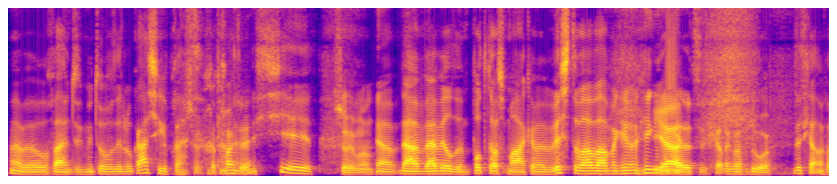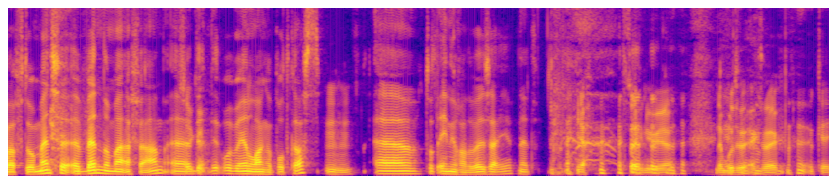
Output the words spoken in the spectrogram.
Ehm, we hebben wel 25 minuten over de locatie gepraat. Zo, gaat hard, hè? Shit. Sorry man. Ja, nou, wij wilden een podcast maken en we wisten waar we aan gingen gingen Ja, dat, gaat nog wel even door. Dit gaat nog wel even door. Mensen, eh, wend er maar even aan. Eh, dit, dit wordt een lange podcast. Mhm. Eh, tot één uur hadden we, zei je net. Ja, dat zeg ik nu, ja. Dan moeten we echt weg. Oké.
